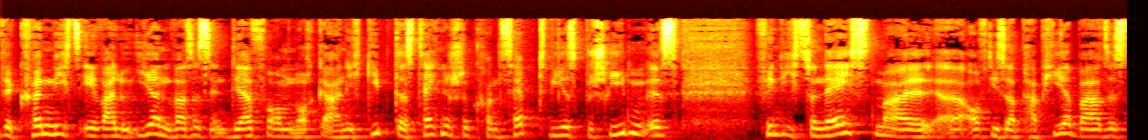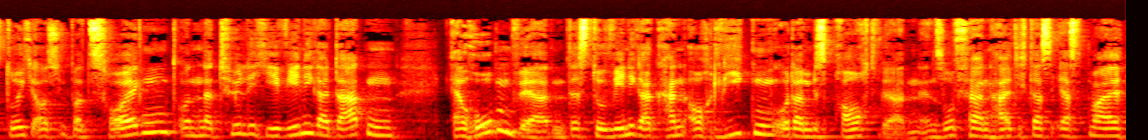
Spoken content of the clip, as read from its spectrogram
Wir können nichts evaluieren, was es in der Form noch gar nicht gibt. Das technische Konzept, wie es beschrieben ist, finde ich zunächst mal äh, auf dieser Papierbasis durchaus überzeugend. Und natürlich, je weniger Daten erhoben werden, desto weniger kann auch leaken oder missbraucht werden. Insofern halte ich das erstmal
